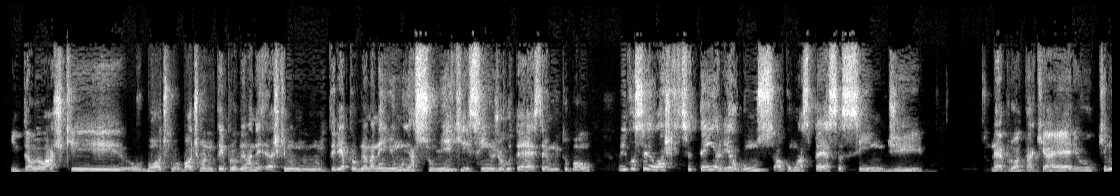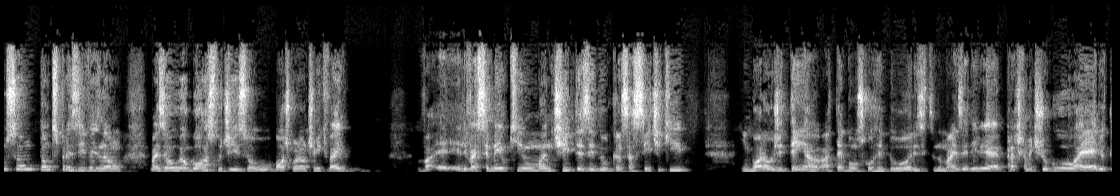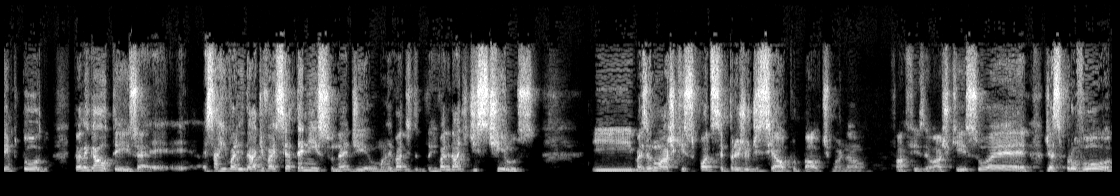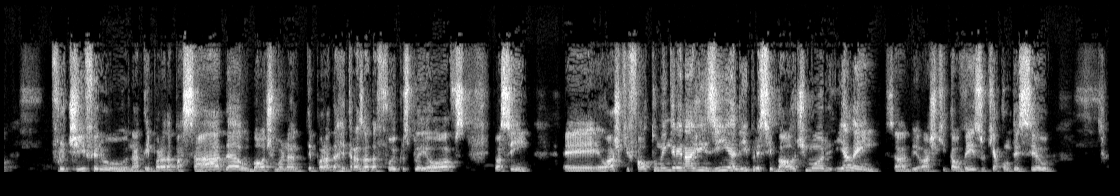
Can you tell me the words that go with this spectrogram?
Então eu acho que o Baltimore, o Baltimore não tem problema, acho que não, não teria problema nenhum em assumir que sim, o jogo terrestre é muito bom, E você, eu acho que você tem ali alguns, algumas peças, sim, de né, para o ataque aéreo que não são tão desprezíveis, não. Mas eu, eu gosto disso. O Baltimore é um time que vai, vai, ele vai ser meio que uma antítese do Kansas City que embora hoje tenha até bons corredores e tudo mais, ele é praticamente jogo aéreo o tempo todo. Então é legal ter isso. É, é, essa rivalidade vai ser até nisso, né? De uma rivalidade de estilos. E, mas eu não acho que isso pode ser prejudicial para o Baltimore, não, Fafis. Eu acho que isso é já se provou frutífero na temporada passada. O Baltimore na temporada retrasada foi para os playoffs. Então assim, é, eu acho que falta uma engrenagemzinha ali para esse Baltimore e além, sabe? Eu acho que talvez o que aconteceu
